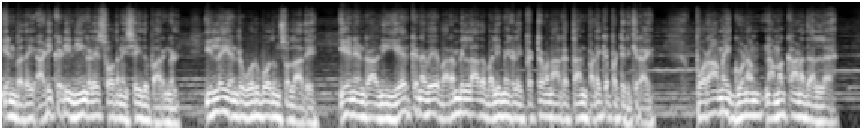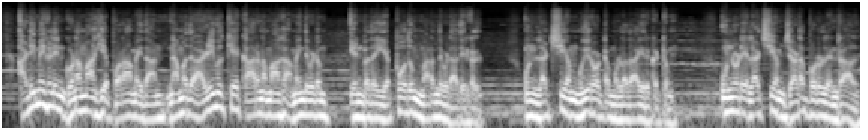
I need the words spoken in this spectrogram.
என்பதை அடிக்கடி நீங்களே சோதனை செய்து பாருங்கள். இல்லை என்று ஒருபோதும் சொல்லாதே. ஏனென்றால் நீ ஏற்கனவே வரம்பில்லாத வலிமைகளை பெற்றவனாகத்தான் படைக்கப்பட்டிருக்கிறாய். பொறாமை குணம் நமக்கானது அல்ல. அடிமைகளின் குணமாகிய பொறாமைதான் நமது அழிவுக்கே காரணமாக அமைந்துவிடும் என்பதை எப்போதும் மறந்துவிடாதீர்கள். உன் லட்சியம் உயிரோட்டம் உள்ளதாயிருக்கட்டும். உன்னுடைய லட்சியம் ஜட பொருள் என்றால்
